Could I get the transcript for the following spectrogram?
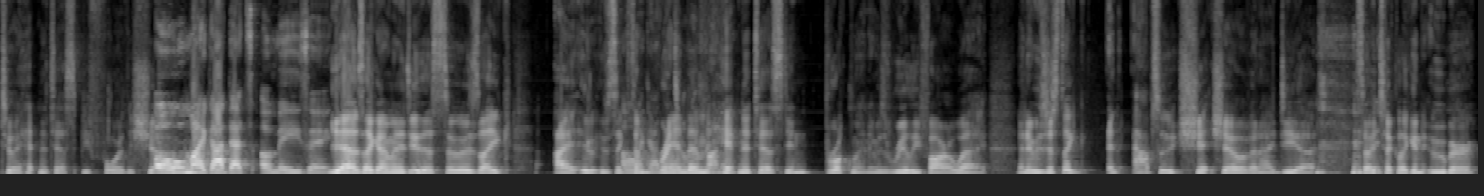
to a hypnotist before the show oh my god, that's amazing. yeah, I was like, I'm gonna do this. So it was like, I it was like Oh some God, that's really random hypnotist in Brooklyn. It was really far away, and it was just like an absolute shit show of an idea. so I took like an Uber.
